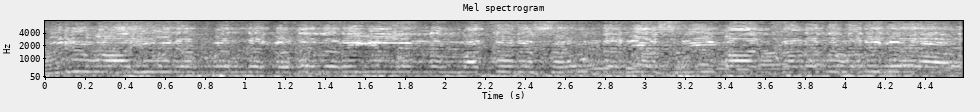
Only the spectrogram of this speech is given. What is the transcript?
ഗുരുവായൂരപ്പന്റെ കടനിറയിൽ നിന്നും മറ്റൊരു സൗന്ദര്യ ശ്രീമാൻ കടന്നു വരികയാണ്.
